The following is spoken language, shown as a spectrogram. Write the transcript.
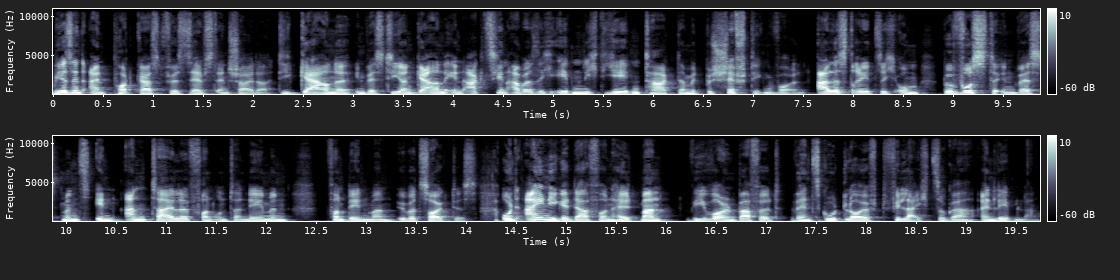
Wir sind ein Podcast für Selbstentscheider, die gerne investieren, gerne in Aktien, aber sich eben nicht jeden Tag damit beschäftigen wollen. Alles dreht sich um bewusste Investments in Anteile von Unternehmen, von denen man überzeugt ist. Und einige davon hält man, wie Warren Buffett, wenn's gut läuft, vielleicht sogar ein Leben lang.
